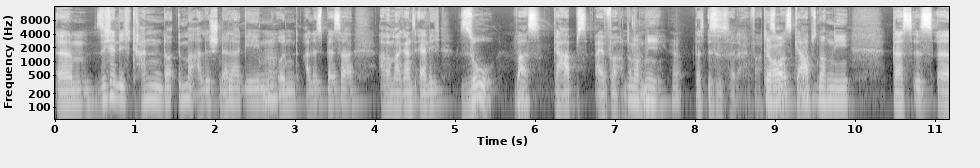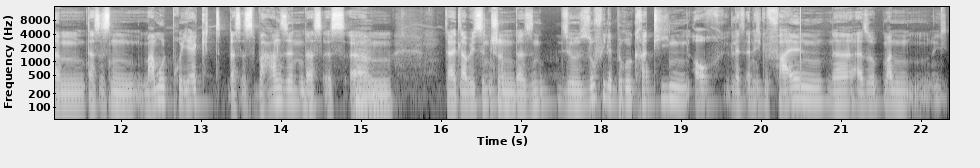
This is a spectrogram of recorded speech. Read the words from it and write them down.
Ähm, sicherlich kann doch immer alles schneller gehen Mhm. und alles besser, aber mal ganz ehrlich, so was gab es einfach noch, Noch nie, ja. Das ist es halt einfach. Das sowas gab es noch nie. Das ist, ähm, das ist ein Mammutprojekt, das ist Wahnsinn, das ist, ähm, da glaube ich, sind schon, da sind so, so viele Bürokratien auch letztendlich gefallen. Ne? Also man, ich,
